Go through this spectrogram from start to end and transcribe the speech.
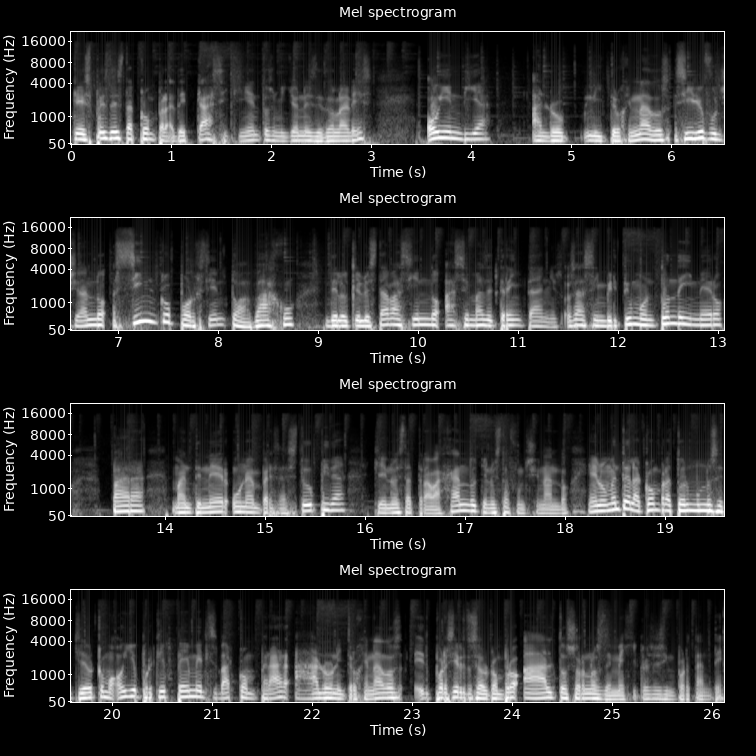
que después de esta compra de casi 500 millones de dólares, hoy en día nitrogenados sigue funcionando 5% abajo de lo que lo estaba haciendo hace más de 30 años. O sea, se invirtió un montón de dinero para mantener una empresa estúpida que no está trabajando, que no está funcionando. En el momento de la compra todo el mundo se quedó como, oye, ¿por qué Pemex va a comprar a agronitrogenados? Eh, por cierto, se lo compró a Altos Hornos de México, eso es importante.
